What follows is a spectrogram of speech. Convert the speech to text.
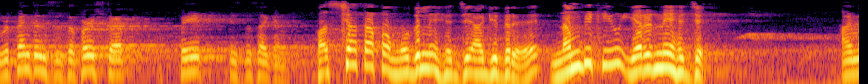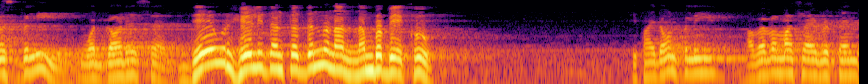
repentance is the first step, faith is the second. ಪಶ್ಚಾತ್ತಾಪ ಮೊದಲನೇ ಹೆಜ್ಜೆ ಆಗಿದ್ದರೆ ನಂಬಿಕೆಯು ಎರಡನೇ ಹೆಜ್ಜೆ I must believe what God has said. ದೇವರು ಹೇಳಿದಂಥದ್ದನ್ನು ನಾನು ನಂಬಬೇಕು If I don't believe, however much I repent,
